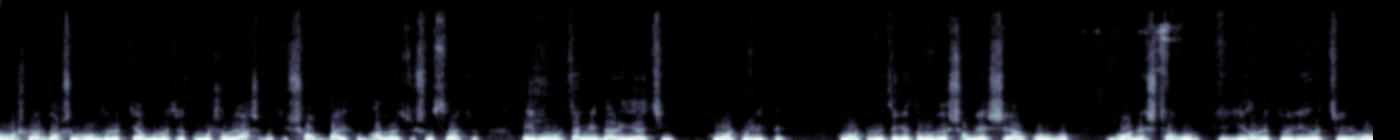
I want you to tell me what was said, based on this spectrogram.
নমস্কার দর্শক বন্ধুরা কেমন আছো? তোমার সবাই আশা করছি সবাই খুব ভালো আছো সুস্থ আছো। এই মুহূর্তে আমি দাঁড়িয়ে আছি কুমারটুলিতে কুমারটুলি থেকে তোমাদের সঙ্গে শেয়ার করব। গণেশ ঠাকুর কি কি ভাবে তৈরি হচ্ছে এবং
